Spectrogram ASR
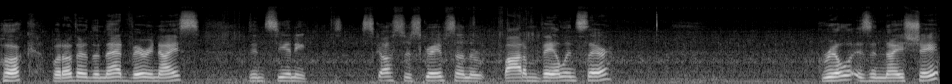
hook, but other than that, very nice. Didn't see any scuffs or scrapes on the bottom valence there. Grill is in nice shape.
